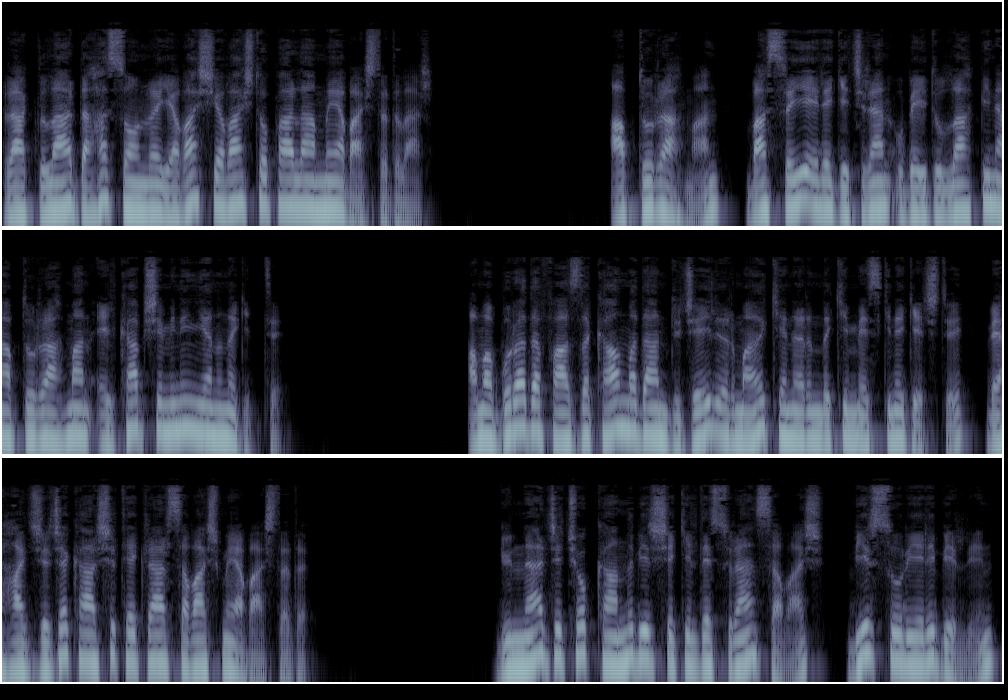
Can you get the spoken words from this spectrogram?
Iraklılar daha sonra yavaş yavaş toparlanmaya başladılar. Abdurrahman, Basra'yı ele geçiren Ubeydullah bin Abdurrahman el-Kabşemi'nin yanına gitti. Ama burada fazla kalmadan Düceyl Irmağı kenarındaki meskine geçti ve Haccac'a karşı tekrar savaşmaya başladı. Günlerce çok kanlı bir şekilde süren savaş, bir Suriyeli birliğin,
